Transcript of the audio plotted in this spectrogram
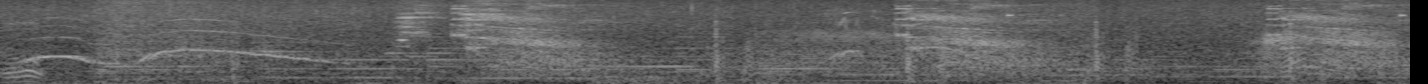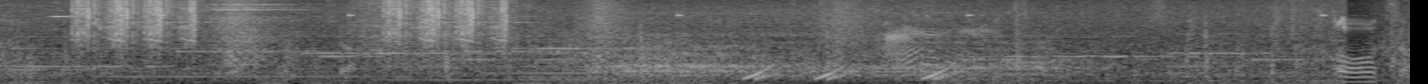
どうあ落ちた。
